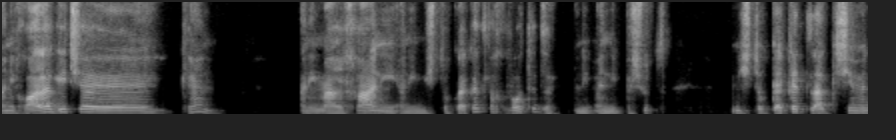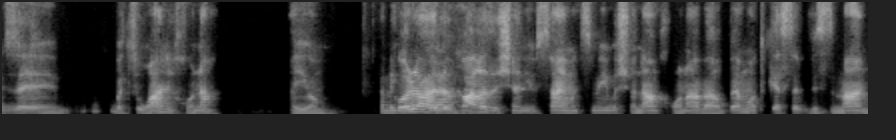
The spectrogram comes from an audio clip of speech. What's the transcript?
אני יכולה להגיד שכן, אני מעריכה, אני, אני משתוקקת לחוות את זה. אני, אני פשוט משתוקקת להגשים את זה בצורה הנכונה היום. כל הדבר הזה שאני עושה עם עצמי בשנה האחרונה, והרבה מאוד כסף וזמן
